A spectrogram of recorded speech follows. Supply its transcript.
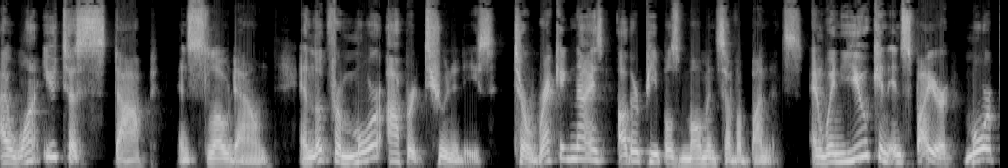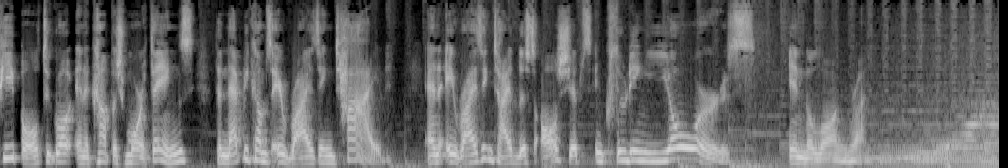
I want you to stop and slow down and look for more opportunities to recognize other people's moments of abundance. And when you can inspire more people to go out and accomplish more things, then that becomes a rising tide. And a rising tide lifts all ships, including yours, in the long run.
